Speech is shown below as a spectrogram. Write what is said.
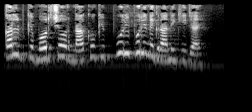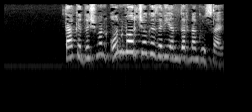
قلب کے مورچوں اور ناکوں کی پوری پوری نگرانی کی جائے، تاکہ دشمن ان مورچوں کے ذریعے اندر نہ گھسائے۔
